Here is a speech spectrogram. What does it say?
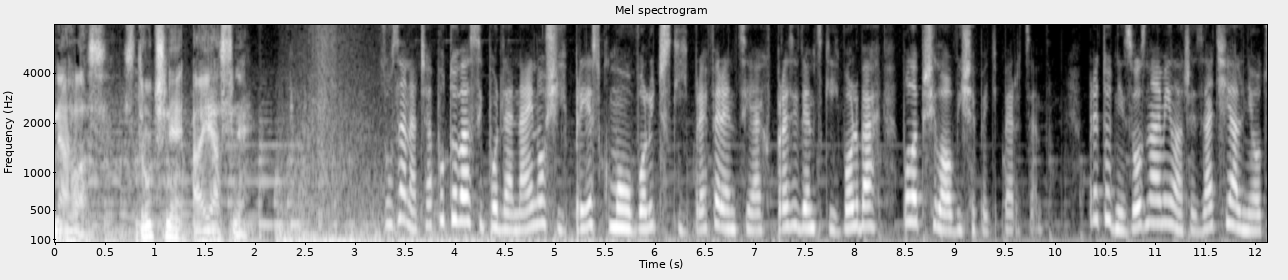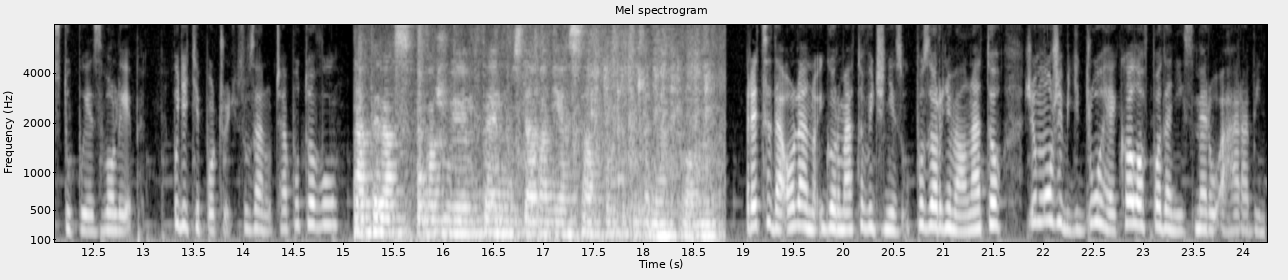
na hlas. Stručne a jasne. Zuzana Čaputová si podľa najnovších prieskumov v voličských preferenciách v prezidentských voľbách polepšila o vyše 5%. Preto dnes oznámila, že zatiaľ neodstupuje z volieb. Budete počuť Zuzanu Čaputovú. Na teraz považujem tému vzdávania sa v podstate za neaktuálnu. Predseda Olano Igor Matovič dnes upozorňoval na to, že môže byť druhé kolo v podaní Smeru a Harabin.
